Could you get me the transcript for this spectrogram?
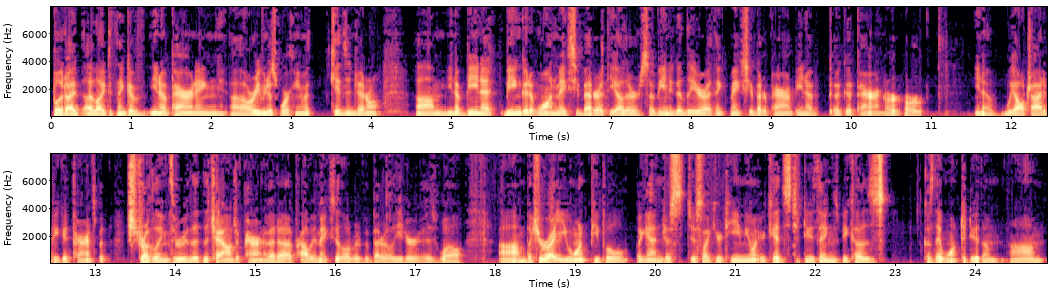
but I, I like to think of you know parenting uh, or even just working with kids in general. Um, you know, being at being good at one makes you better at the other. So being a good leader, I think, makes you a better parent. Being a, a good parent or, or you know, we all try to be good parents, but struggling through the, the challenge of parenthood uh, probably makes you a little bit of a better leader as well. Um, but you're right. You want people, again, just, just like your team, you want your kids to do things because, because they want to do them, um,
